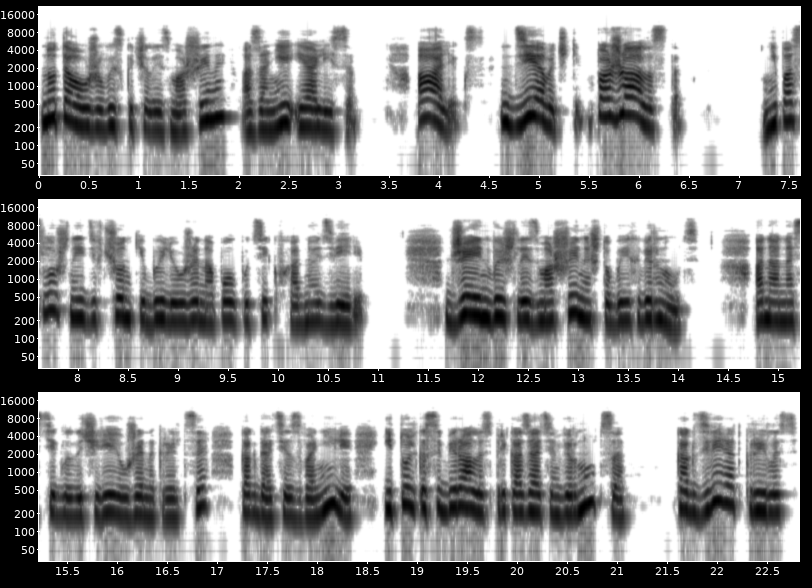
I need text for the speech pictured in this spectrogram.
Но та уже выскочила из машины, а за ней и Алиса. «Алекс! Девочки! Пожалуйста!» Непослушные девчонки были уже на полпути к входной двери. Джейн вышла из машины, чтобы их вернуть. Она настигла дочерей уже на крыльце, когда те звонили, и только собиралась приказать им вернуться, как дверь открылась,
